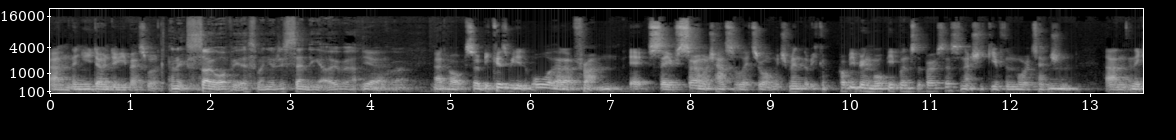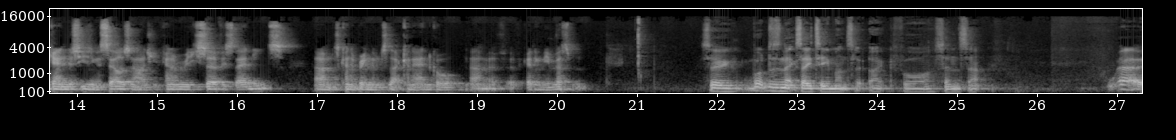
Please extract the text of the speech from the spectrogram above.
Um, and you don't do your best work. And it's so obvious when you're just sending it over. Yeah. Ad hoc. So because we did all of that up front, it saved so much hassle later on, which meant that we could probably bring more people into the process and actually give them more attention. Mm um, and again, just using a sales analogy, you kind of really service their needs um, to kind of bring them to that kind of end goal um, of, of, getting the investment. So, what does the next 18 months look like for Sensat? Uh,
